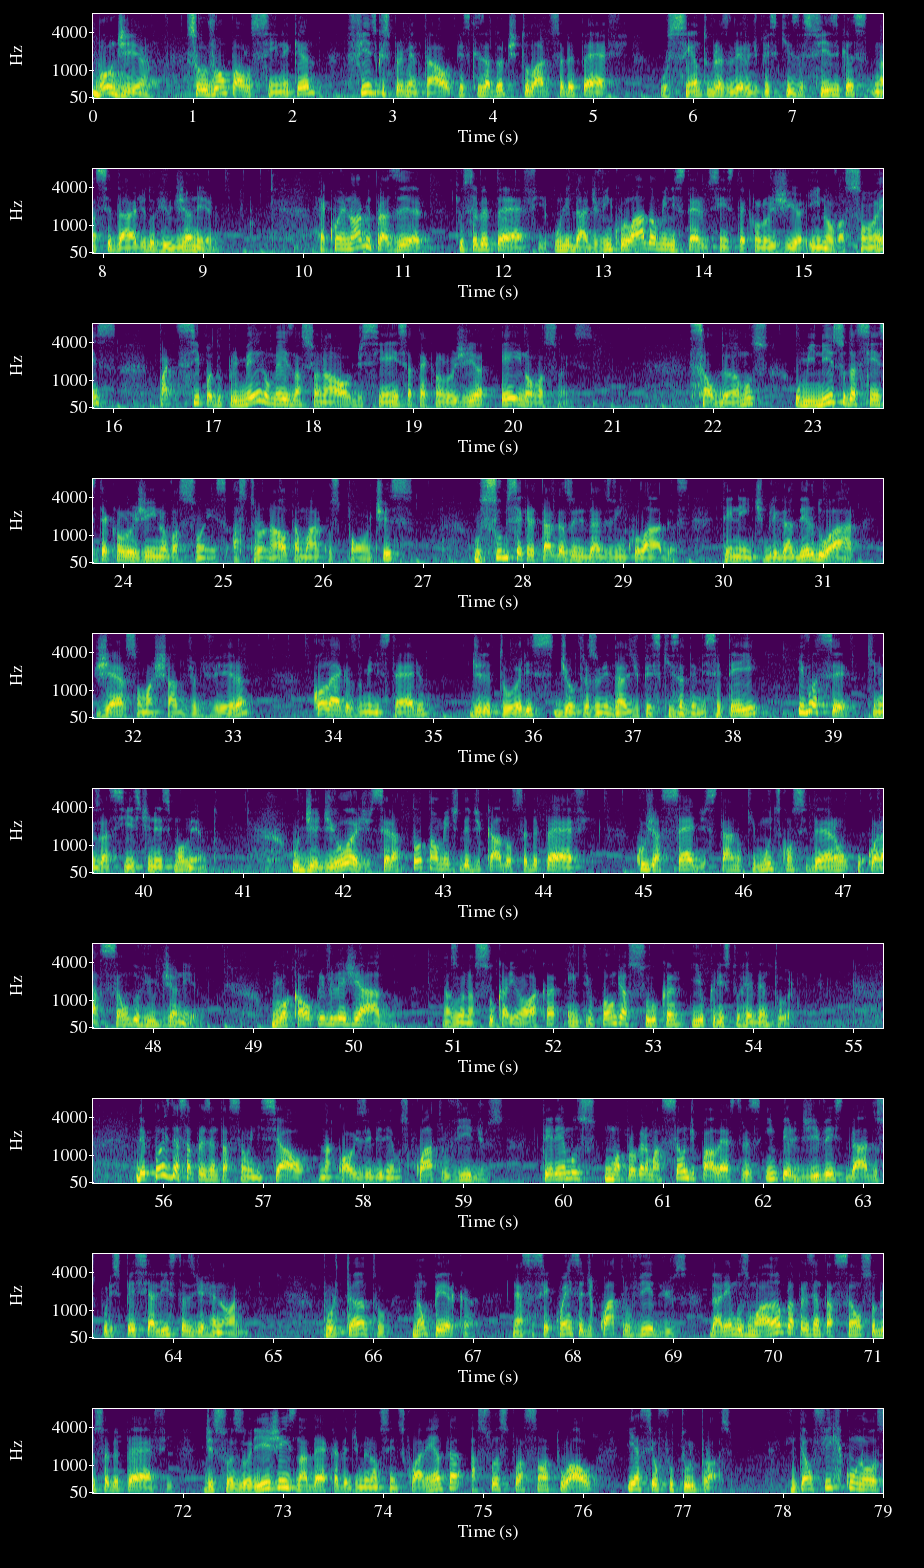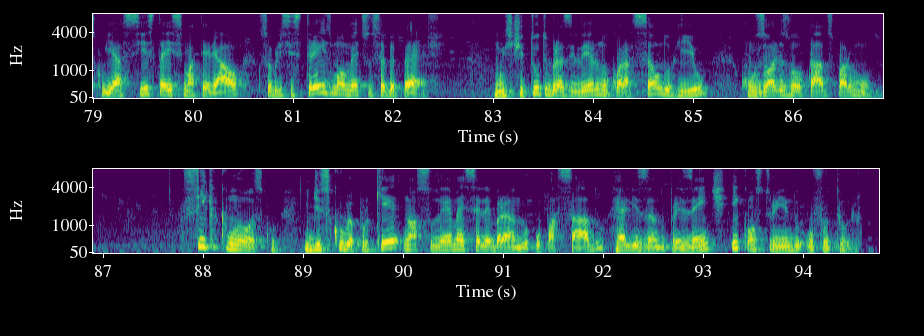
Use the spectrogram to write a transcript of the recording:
Bom dia, sou João Paulo Sineker, físico experimental e pesquisador titular do CBPF, o Centro Brasileiro de Pesquisas Físicas, na cidade do Rio de Janeiro. É com enorme prazer que o CBPF, unidade vinculada ao Ministério de Ciência, Tecnologia e Inovações, participa do primeiro mês nacional de Ciência, Tecnologia e Inovações. Saudamos o ministro da Ciência, Tecnologia e Inovações, astronauta Marcos Pontes, o subsecretário das unidades vinculadas, Tenente Brigadeiro do Ar Gerson Machado de Oliveira, colegas do Ministério, diretores de outras unidades de pesquisa do MCTI e você que nos assiste nesse momento. O dia de hoje será totalmente dedicado ao CBPF, cuja sede está no que muitos consideram o coração do Rio de Janeiro. Um local privilegiado, na zona sul carioca, entre o Pão de Açúcar e o Cristo Redentor. Depois dessa apresentação inicial, na qual exibiremos quatro vídeos, teremos uma programação de palestras imperdíveis dados por especialistas de renome. Portanto, não perca! Nessa sequência de quatro vídeos, daremos uma ampla apresentação sobre o CBPF, de suas origens na década de 1940, a sua situação atual e a seu futuro próximo. Então fique conosco e assista a esse material sobre esses três momentos do CBPF um Instituto Brasileiro no coração do Rio, com os olhos voltados para o mundo. Fique conosco e descubra por que nosso lema é celebrando o passado, realizando o presente e construindo o futuro.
